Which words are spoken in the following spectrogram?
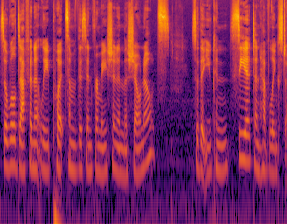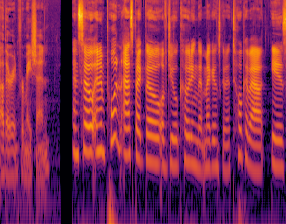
So, we'll definitely put some of this information in the show notes so that you can see it and have links to other information. And so, an important aspect, though, of dual coding that Megan's going to talk about is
